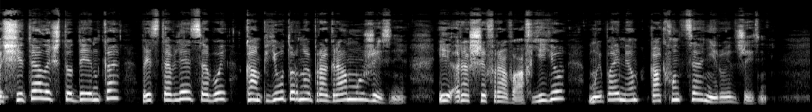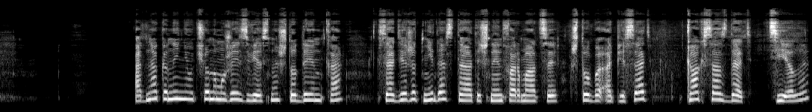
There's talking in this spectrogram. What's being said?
Считалось, что ДНК представляет собой компьютерную программу жизни, и, расшифровав ее, мы поймем, как функционирует жизнь. Однако ныне ученым уже известно, что ДНК – содержит недостаточно информации, чтобы описать, как создать тело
